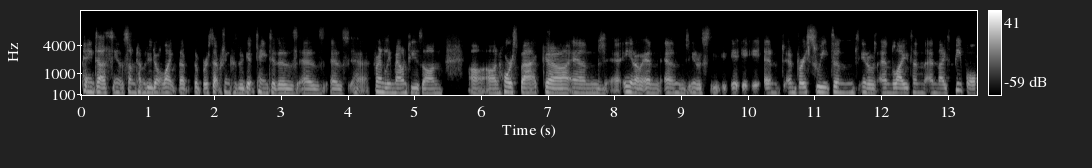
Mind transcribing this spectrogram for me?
paint us you know sometimes we don't like the, the perception because we get painted as as as uh, friendly mounties on uh, on horseback uh, and you know and and you know and and very sweet and you know and light and, and nice people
